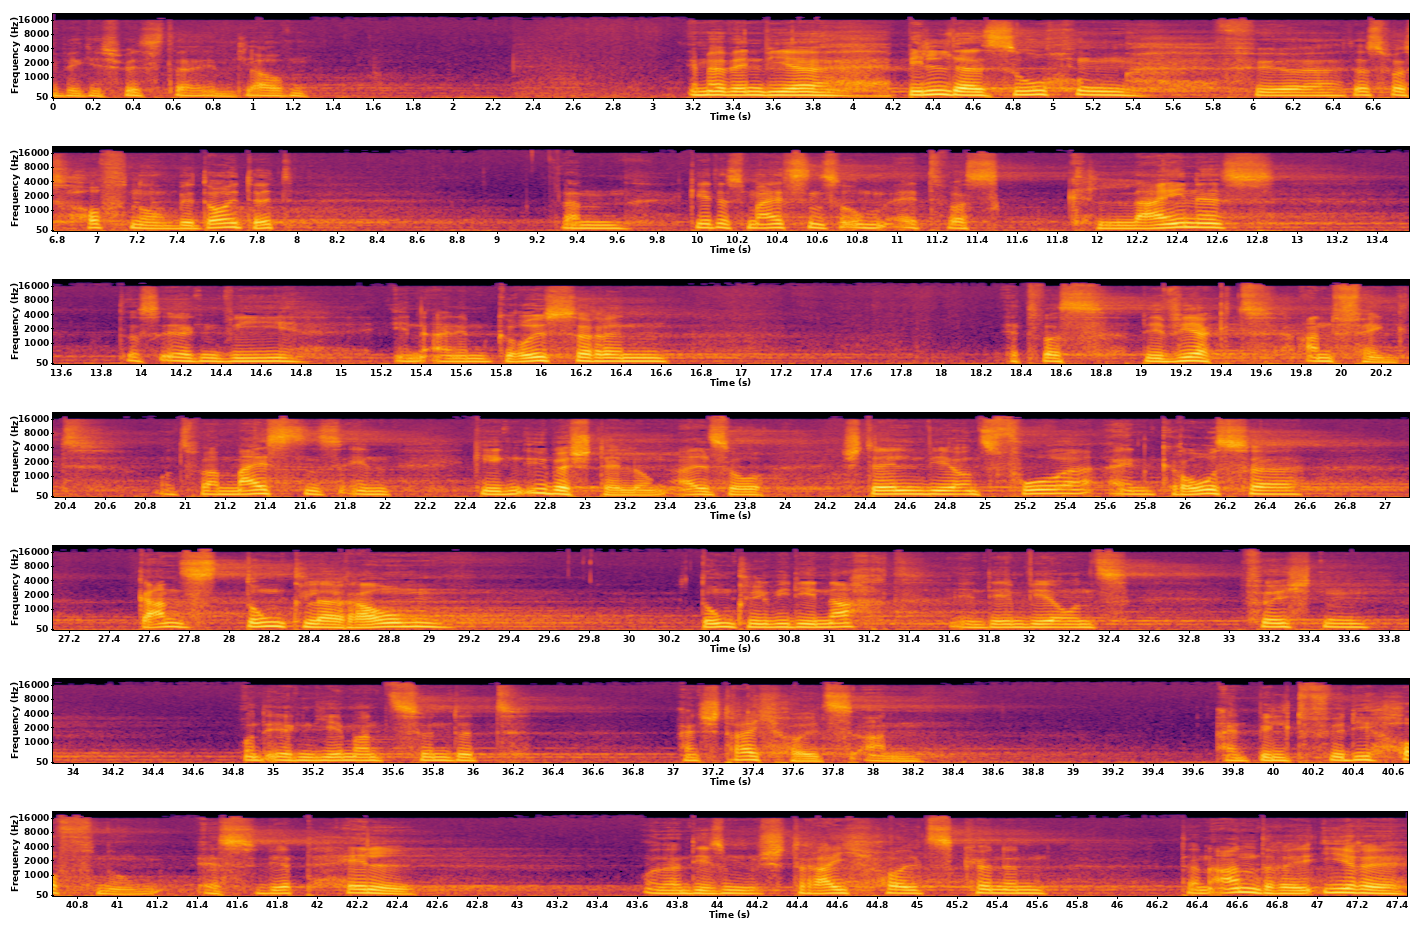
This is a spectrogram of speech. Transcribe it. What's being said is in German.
liebe Geschwister im Glauben. Immer wenn wir Bilder suchen für das, was Hoffnung bedeutet, dann geht es meistens um etwas Kleines, das irgendwie in einem größeren etwas bewirkt, anfängt. Und zwar meistens in Gegenüberstellung. Also stellen wir uns vor, ein großer, ganz dunkler Raum, dunkel wie die Nacht, in dem wir uns fürchten und irgendjemand zündet ein Streichholz an. Ein Bild für die Hoffnung. Es wird hell. Und an diesem Streichholz können dann andere ihre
